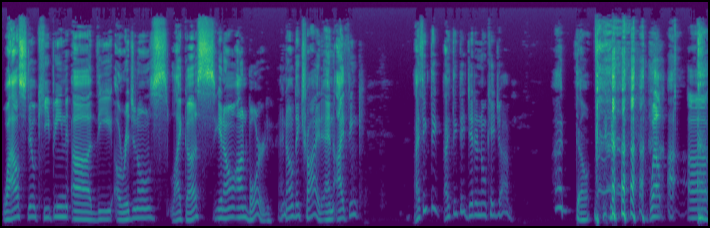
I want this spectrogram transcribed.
while still keeping uh the originals like us you know on board i know they tried and i think i think they i think they did an okay job I don't. well uh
